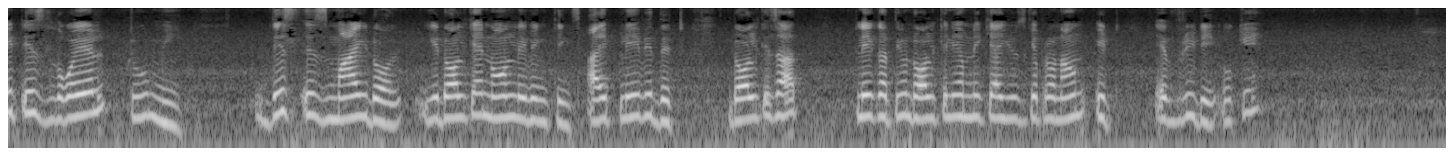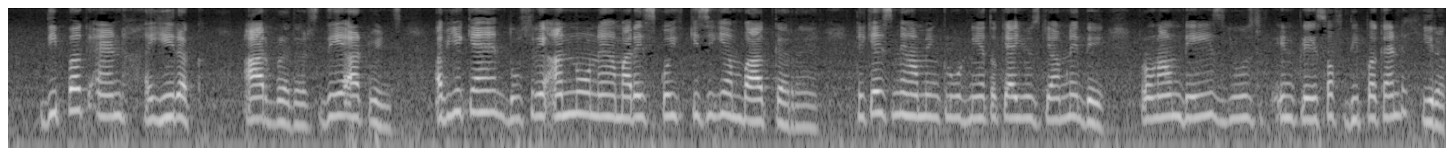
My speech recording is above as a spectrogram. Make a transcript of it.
it is loyal to me this is my doll ये डॉल क्या है? Non living things I play with it doll के साथ प्ले करती हूँ। डॉल के लिए हमने क्या यूज़ किया? Pronoun it every day okay Deepak and Hirak are brothers they are twins अब ये क्या है? दूसरे अननोन है हमारे, इस कोई, किसी की हम बात कर रहे हैं। ठीक है, इसमें हम इंक्लूड नहीं है तो क्या यूज़ किया हमने? They pronoun they is use in place of Deepak and Hirak.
